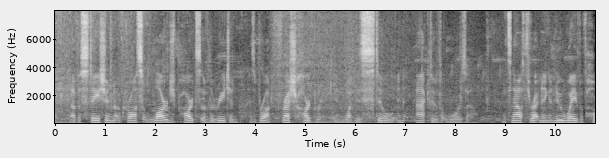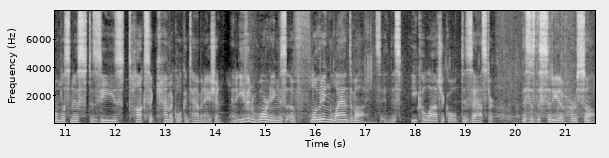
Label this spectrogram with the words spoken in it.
of the devastation across large parts of the region has brought fresh heartbreak in what is still an active war zone. It's now threatening a new wave of homelessness, disease, toxic chemical contamination, and even warnings of floating landmines in this ecological disaster. This is the city of Kherson,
